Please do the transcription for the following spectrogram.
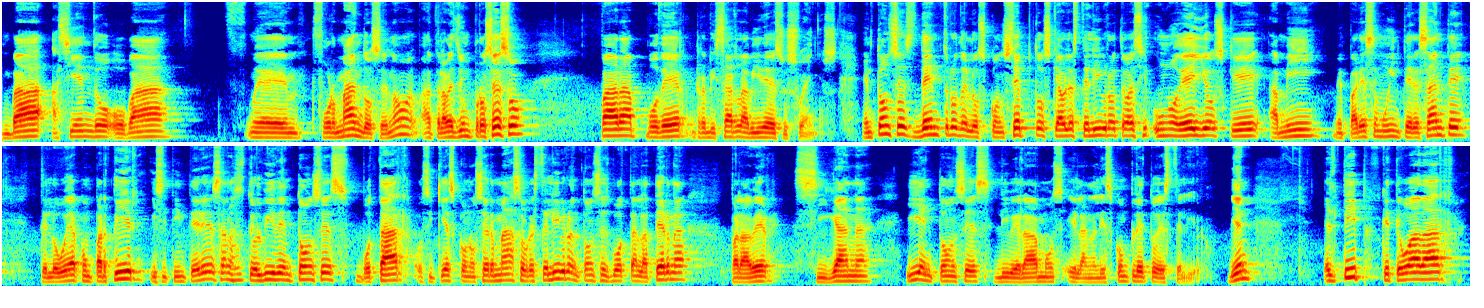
va haciendo o va eh, formándose ¿no? a través de un proceso para poder realizar la vida de sus sueños. Entonces, dentro de los conceptos que habla este libro, te voy a decir uno de ellos que a mí me parece muy interesante, te lo voy a compartir y si te interesa, no se te olvide entonces votar o si quieres conocer más sobre este libro, entonces vota en la terna para ver si gana y entonces liberamos el análisis completo de este libro. Bien, el tip que te voy a dar,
